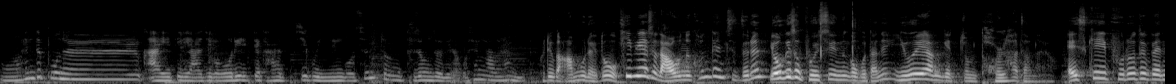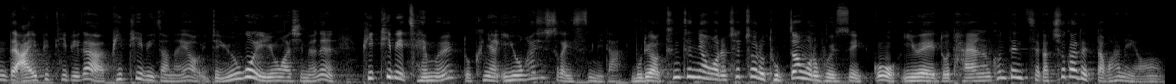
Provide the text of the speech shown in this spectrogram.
어, 핸드폰을 아이들이 아직 어릴 때 가지고 있는 것은 좀 부정적이라고 생각을 합니다. 그리고 아무래도 TV에서 나오는 컨텐츠들은 여기서 볼 수 있는 것보다는 유해한 게 좀 덜 하잖아요. SK 브로드밴드 IPTV가 BTV잖아요. 이제 요거 이용하시면은 BTV 잼을 또 그냥 이용하실 수가 있습니다. 무려 튼튼 영어를 최초로 독점으로 볼 수 있고 이외에도 다양한 컨텐츠가 추가됐다고 하네요.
